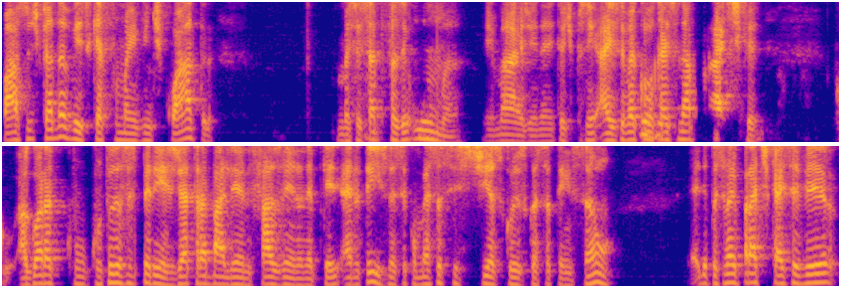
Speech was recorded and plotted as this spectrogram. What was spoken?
passo de cada vez. Você quer filmar em 24, mas você sabe fazer uma imagem, né? Então, tipo assim, aí você vai colocar uhum. isso na prática. Agora, com, com, toda essa experiência, já trabalhando e fazendo, né? Porque ainda tem isso, né? Você começa a assistir as coisas com essa atenção, aí depois você vai praticar e você vê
